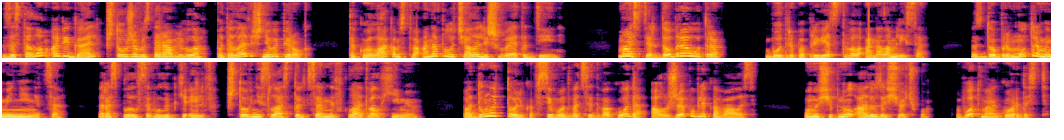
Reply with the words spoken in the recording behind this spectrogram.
За столом Абигаль, что уже выздоравливала, подала вишневый пирог. Такое лакомство она получала лишь в этот день. «Мастер, доброе утро!» Бодро поприветствовала она Ламлиса. «С добрым утром, именинница!» Расплылся в улыбке эльф, что внесла столь ценный вклад в алхимию. Подумать только, всего 22 года, а уже публиковалась. Он ущипнул Аду за щечку. «Вот моя гордость!»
